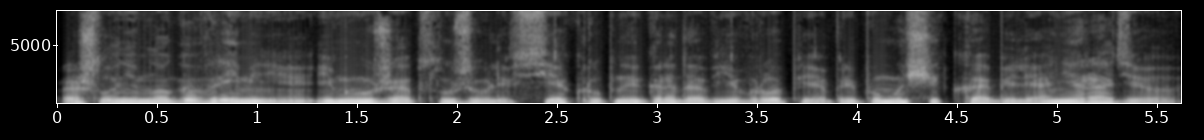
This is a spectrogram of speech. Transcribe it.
Прошло немного времени, и мы уже обслуживали все крупные города в Европе при помощи кабеля, а не радио.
